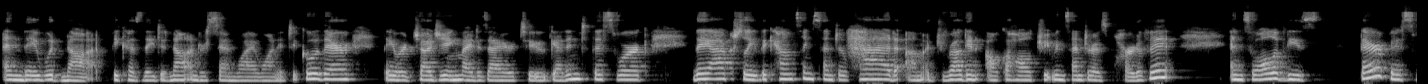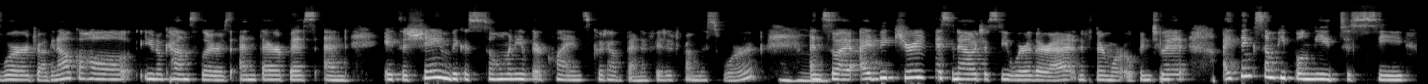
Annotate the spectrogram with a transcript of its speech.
And they would not because they did not understand why I wanted to go there. They were judging my desire to get into this work. They actually, the counseling center had um, a drug and alcohol treatment center as part of it. And so all of these therapists were drug and alcohol, you know, counselors and therapists. And it's a shame because so many of their clients could have benefited from this work. Mm-hmm. And so I, would be curious now to see where they're at and if they're more open to it. I think some people need to see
